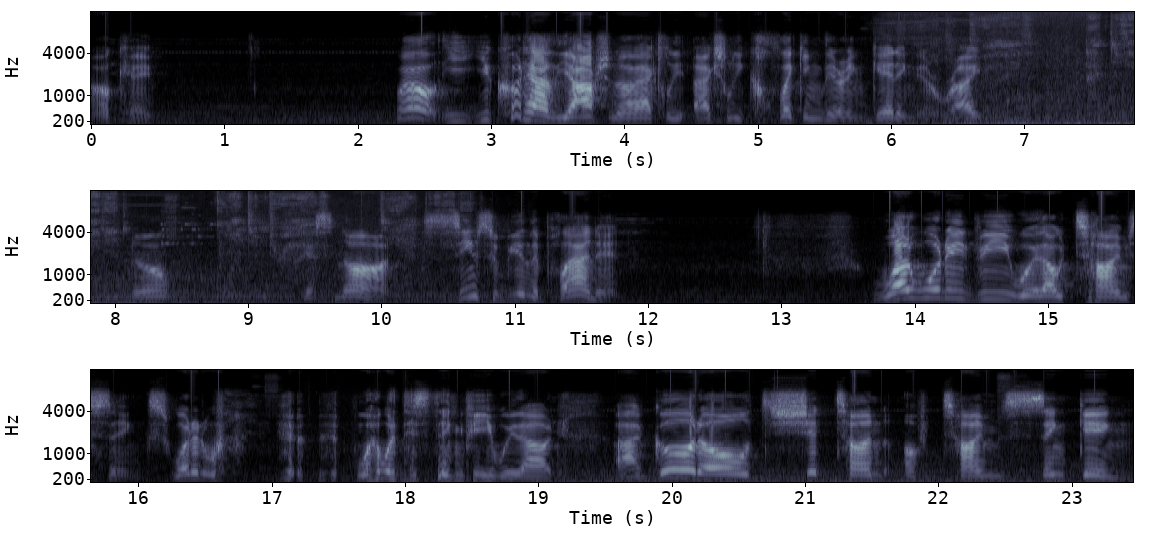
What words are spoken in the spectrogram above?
Okay. Well, you could have the option of actually actually clicking there and getting there, right? No, guess not. Seems to be in the planet. What would it be without time sinks? What would what would this thing be without a good old shit ton of time sinking?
